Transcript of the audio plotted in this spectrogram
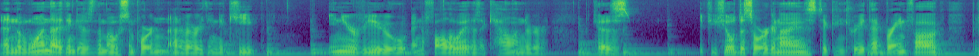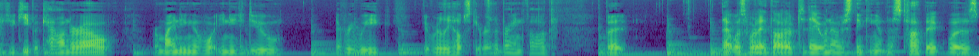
And the one that I think is the most important out of everything to keep in your view and to follow it is a calendar because if you feel disorganized, it can create that brain fog. But if you keep a calendar out, reminding you of what you need to do every week, it really helps get rid of the brain fog. But that was what I thought of today when I was thinking of this topic was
